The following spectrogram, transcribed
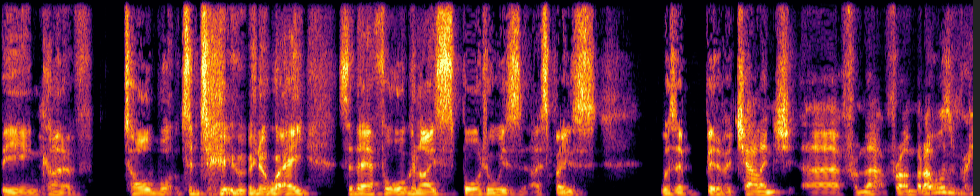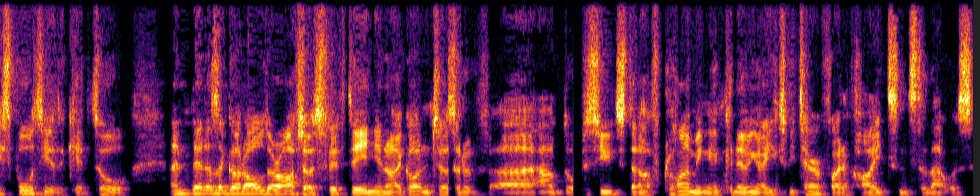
being kind of told what to do in a way. So therefore, organized sport always, I suppose, was a bit of a challenge uh, from that front. But I wasn't very sporty as a kid at all. And then as I got older, after I was 15, you know, I got into sort of uh, outdoor pursuit stuff, climbing and canoeing. I used to be terrified of heights, and so that was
